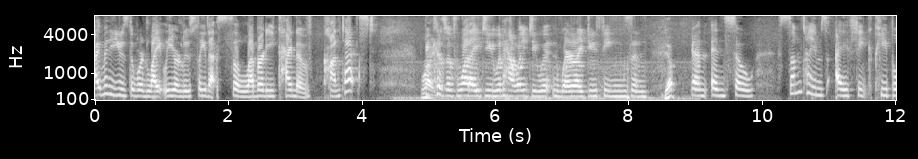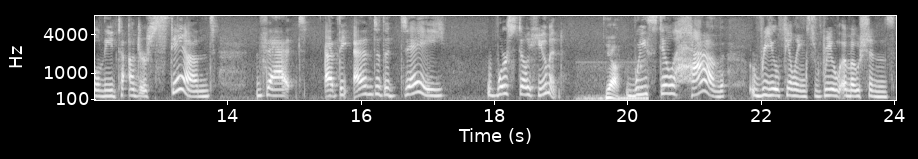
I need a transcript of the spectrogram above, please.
I'm going to use the word lightly or loosely. That celebrity kind of context Right. because of what I do and how I do it and where I do things and Yep. and and so sometimes I think people need to understand that at the end of the day, we're still human Yeah. we still have real feelings, real emotions,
